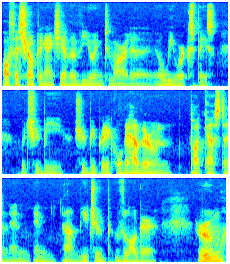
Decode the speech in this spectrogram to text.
office shopping, I actually have a viewing tomorrow at a, a WeWork space which should be should be pretty cool. They have their own podcast and and, and um, YouTube vlogger room,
